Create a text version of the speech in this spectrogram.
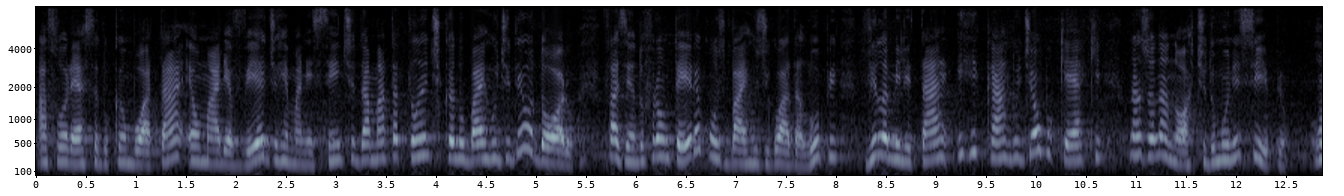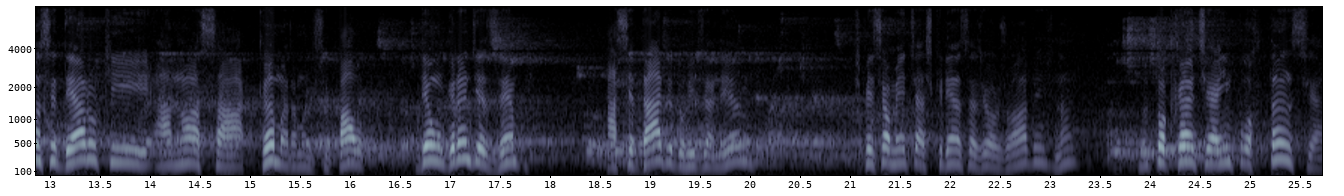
A floresta do Camboatá é uma área verde remanescente da Mata Atlântica no bairro de Deodoro, fazendo fronteira com os bairros de Guadalupe, Vila Militar e Ricardo de Albuquerque, na zona norte do município. Considero que a nossa Câmara Municipal deu um grande exemplo à cidade do Rio de Janeiro, especialmente às crianças e aos jovens, né? no tocante à importância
